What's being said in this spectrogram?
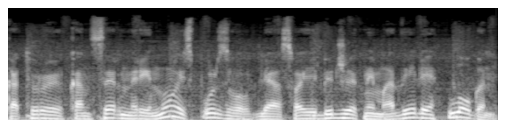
которую концерн Renault использовал для своей бюджетной модели Logan.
